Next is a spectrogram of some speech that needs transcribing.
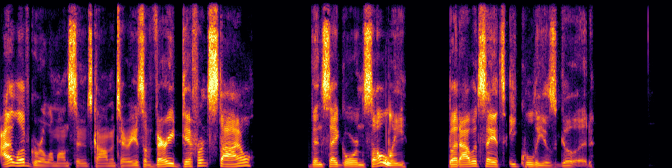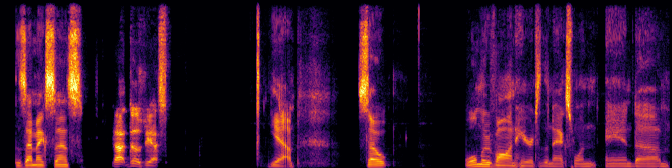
I love Gorilla Monsoon's commentary. It's a very different style than say Gordon Solie, but I would say it's equally as good. Does that make sense? That does, yes. Yeah. So we'll move on here to the next one. And um,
